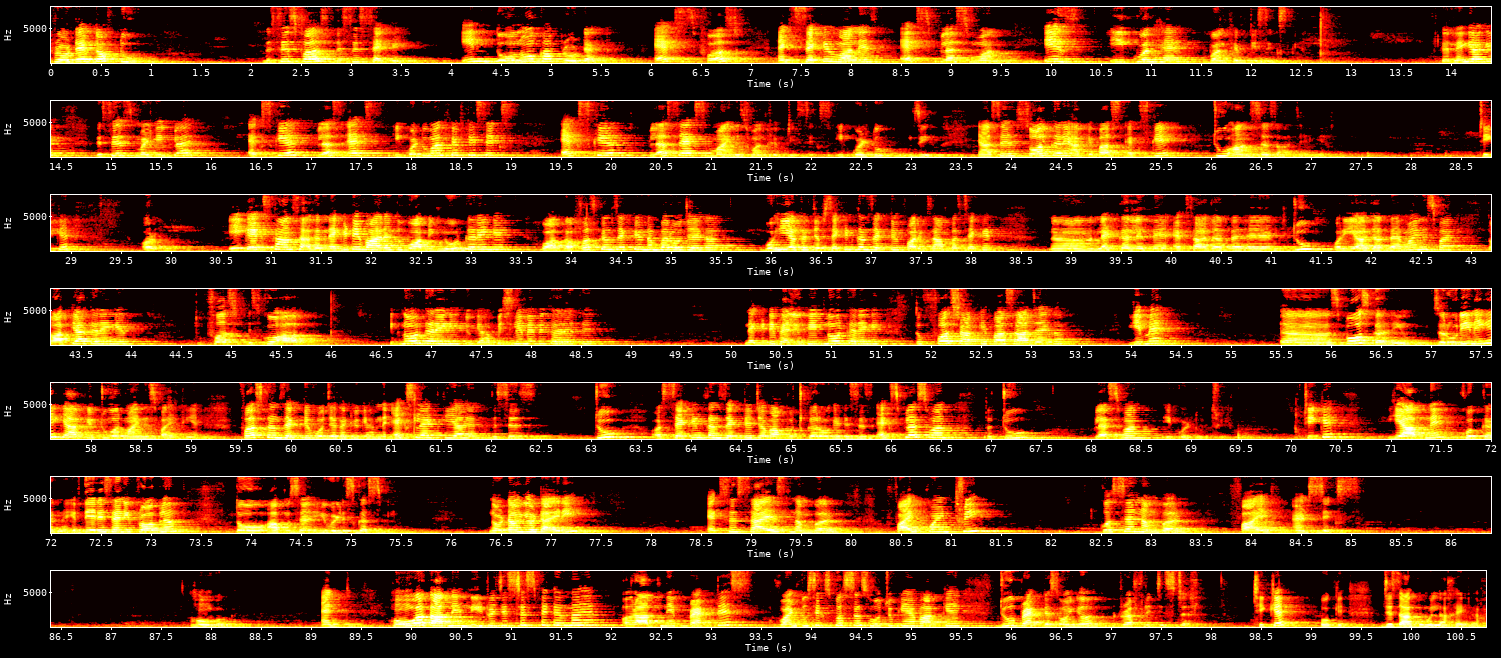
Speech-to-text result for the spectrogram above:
Product of two this is first this is second इन दोनों का product X first and second one is X plus one is equal है 156 के. कर लेंगे आगे. This is multiply X square plus X equal to 156 X square plus X minus 156 equal to zero यहाँ से solve करें, आपके पास एक्स के टू आंसर्स आ जाएँगे। ठीक है? और एक एक्स का आंसर अगर नेगेटिव आ रहा है तो वो आप इग्नोर करेंगे। वो आपका फ़र्स्ट कंजेक्टिव नंबर हो जाएगा। वही अगर जब second consecutive for example second let कर लेते हैं एक्स आ जाता है टू और ये आ जाता है माइनस फाइव तो आप क्या करेंगे? फ़र्स्ट इसको आप इग्नोर करेंगे, क्योंकि हम पिछले में भी कर रहे थे। नेगेटिव वैल्यू भी इग्नोर करेंगे। तो फ़र्स्ट आपके पास आ जाएगा। ये मैं सपोज़ कर रही हूँ। ज़रूरी नहीं है कि आपके टू और माइनस फाइव ही हैं। फ़र्स्ट कंजेक्टिव हो जाएगा क्योंकि हमने एक्स लेट किया है। दिस इज़ टू और सेकंड कंजेक्टिव जब आप पुट करोगे this is x plus one तो two plus one equal to three ठीक है? ये आपने खुद करना है। If there is any problem तो आप उसे you will discuss me note down your diary exercise number 5.3 question number five and six homework and homework आपने नीट रजिस्टर्स पे करना है और आपने practice one two six question हो चुके हैं अब आपके. Do practice on your rough register ठीक है? ओके जिजाकुमुल्ला खैरा.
